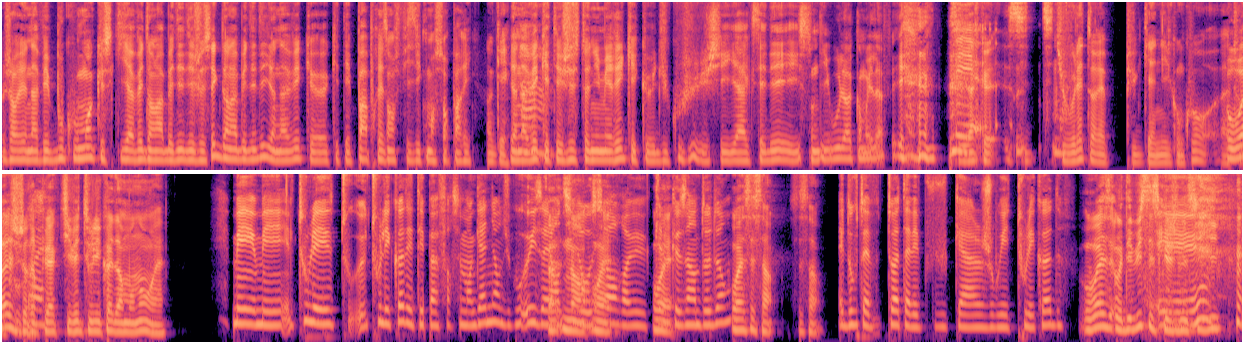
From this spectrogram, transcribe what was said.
Genre, il y en avait beaucoup moins que ce qu'il y avait dans la BDD. Je sais que dans la BDD, il y en avait que, qui n'étaient pas présents physiquement sur Paris. Ok. Il y en avait Ah. qui étaient juste numériques et que du coup, j'y ai accédé et ils se sont dit, oula, comment il a fait? C'est-à-dire que si, si tu voulais, t'aurais pu gagner le concours. tout Ouais, j'aurais Ouais. pu activer tous les codes à mon nom, ouais. mais, mais tous, les, tous, euh, tous les codes n'étaient pas forcément gagnants. Du coup, eux, ils allaient Euh, en tirer non, au ouais. sort euh, quelques-uns dedans. Ouais, c'est ça, c'est ça. Et donc, toi, t'avais plus qu'à jouer tous les codes. Ouais, au début, c'est ce que je me suis dit.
